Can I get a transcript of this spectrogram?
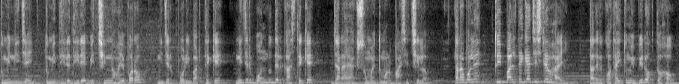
তুমি নিজেই, তুমি ধীরে ধীরে বিচ্ছিন্ন হয়ে পড়ো। নিজের পরিবার থেকে, নিজের বন্ধুদের কাছ থেকে, যারা এক সময় তোমার পাশে ছিল। তারা বলে, তুই পাল্টে গেছিস রে ভাই। তাদের কথাই তুমি বিরক্ত হও,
